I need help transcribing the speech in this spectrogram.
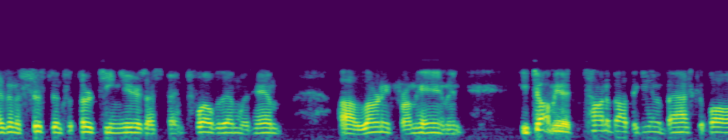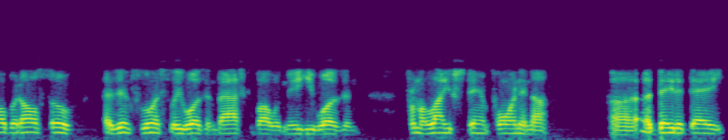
As an assistant for 13 years, I spent 12 of them with him, uh, learning from him, and he taught me a ton about the game of basketball, but also as influential he was in basketball with me, he was in from a life standpoint and a uh, a day to day,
